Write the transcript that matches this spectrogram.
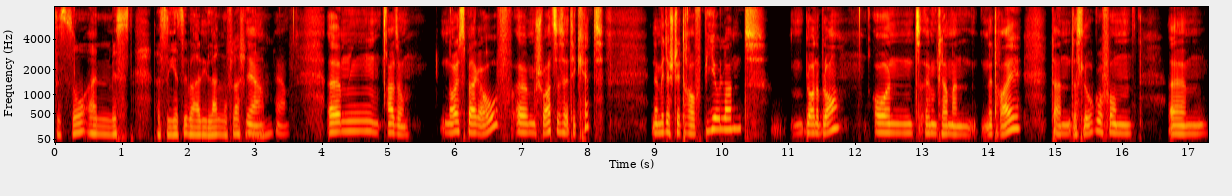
Das ist so ein Mist, dass sie jetzt überall die langen Flaschen ja, haben. ja. Ähm, also, Neusberger Hof, ähm, schwarzes Etikett. In der Mitte steht drauf Bioland, Blanc de Blanc und in Klammern eine 3. Dann das Logo vom ähm,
